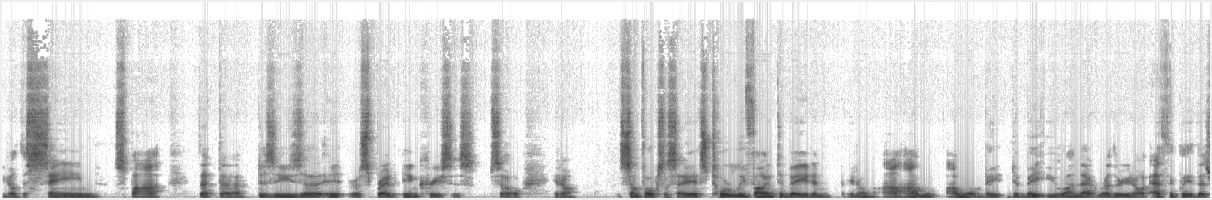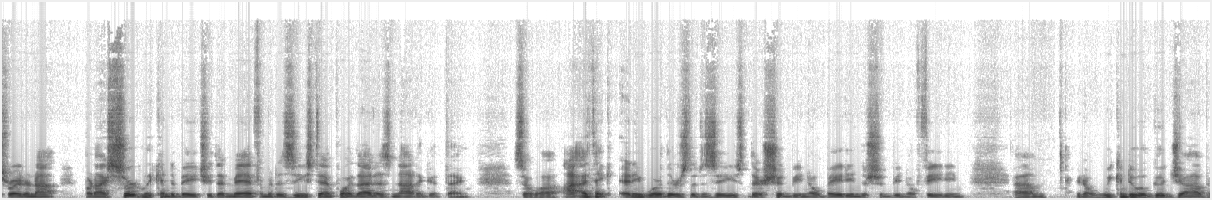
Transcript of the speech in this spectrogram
you know, the same spot, that the disease uh, it, spread increases. So you know, some folks will say it's totally fine to bait, and you know I, I, I won't bait, debate you on that whether you know ethically that's right or not. But I certainly can debate you that man, from a disease standpoint, that is not a good thing. So uh, I, I, think anywhere there's the disease, there should be no baiting, there should be no feeding. Um, you know, we can do a good job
